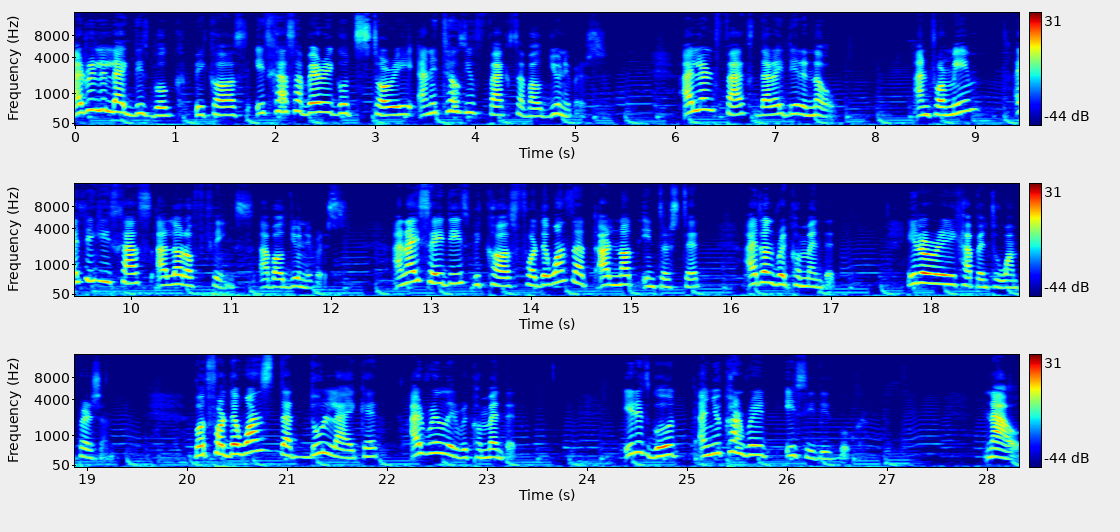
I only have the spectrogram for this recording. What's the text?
I really like this book because it has a very good story and it tells you facts about universe. I learned facts that I didn't know. And for me, I think it has a lot of things about universe. And I say this because for the ones that are not interested, I don't recommend it. It already happened to one person. But for the ones that do like it, I really recommend it. It is good and you can read easy this book. Now,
